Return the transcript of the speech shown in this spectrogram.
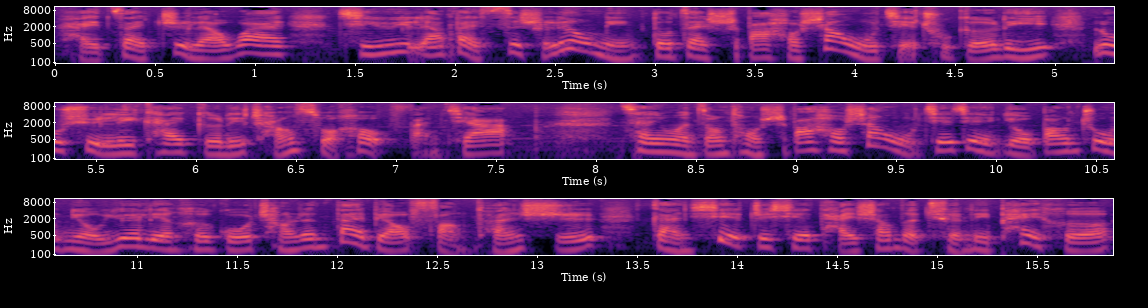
还在治疗外，其余两百四十六名都在十八号上午解除隔离，陆续离开隔离场所后返家。蔡英文总统十八号上午接见有帮助纽约联合国常任代表访团时，感谢这些台商的全力配合，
